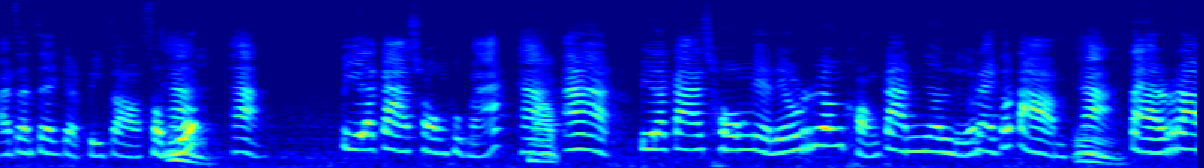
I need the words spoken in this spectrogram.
อาจารย์เจนเกิดปีจอ สมมุติ ค่ะ ปีละกาชงถูกไหมค่ะ ครับ อ่าปีละกาชงเนี่ยในเรื่องของการเงินหรืออะไรก็ตาม ค่ะ แต่เรา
